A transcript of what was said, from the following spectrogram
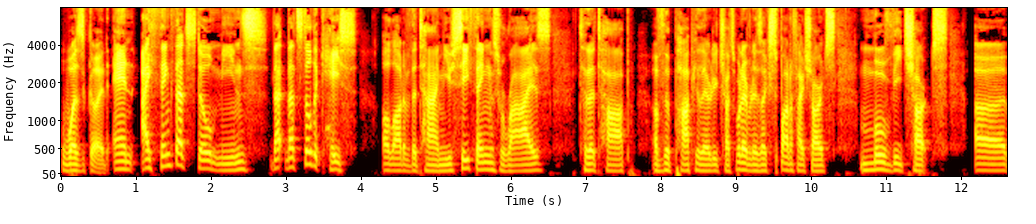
was good. And i think that still means that that's still the case a lot of the time. You see things rise to the top of the popularity charts, whatever it is, like Spotify charts, movie charts, uh,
